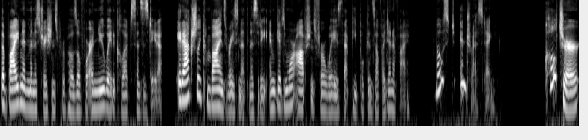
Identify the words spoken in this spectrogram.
the Biden administration's proposal for a new way to collect census data. It actually combines race and ethnicity and gives more options for ways that people can self identify. Most interesting. Culture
